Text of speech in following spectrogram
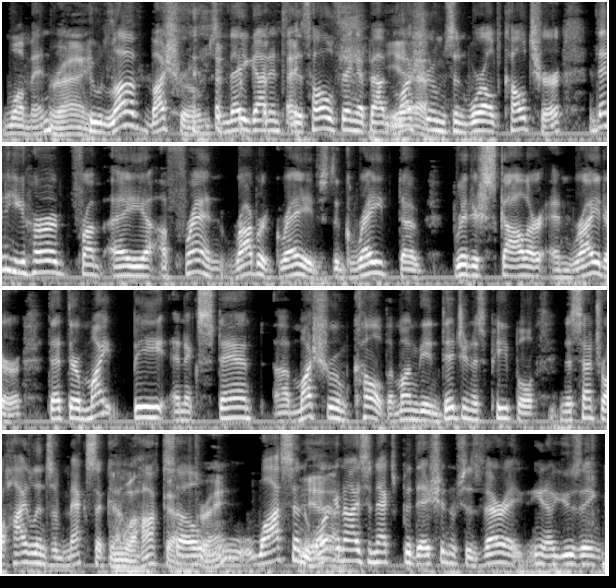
woman Right. who loved mushrooms, and they got into this whole thing about Yeah. mushrooms and world culture. And then he heard from a, a friend, Robert Graves, the great uh, British scholar and writer, that there might be an extant uh, mushroom cult among the indigenous people in the central highlands of Mexico. In Oaxaca, so right? Wasson Yeah. organized an expedition, which is very, you know, using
